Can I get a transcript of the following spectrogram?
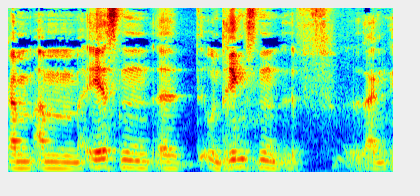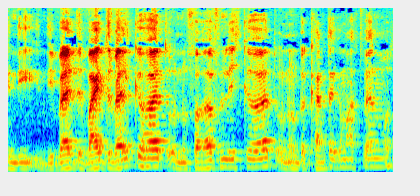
am, am ehesten äh, und dringendsten sagen, in die, in die Welt, weite Welt gehört und veröffentlicht gehört und, und bekannter gemacht werden muss.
